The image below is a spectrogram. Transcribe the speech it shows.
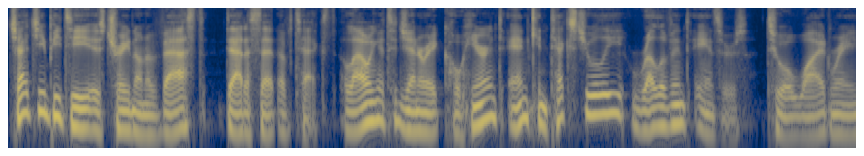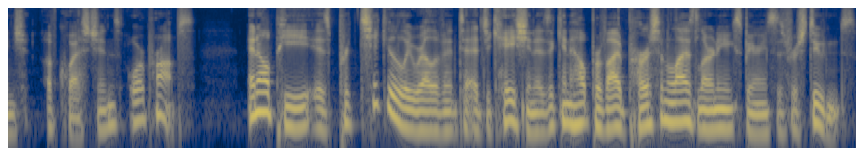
ChatGPT is trained on a vast data set of text, allowing it to generate coherent and contextually relevant answers to a wide range of questions or prompts. NLP is particularly relevant to education as it can help provide personalized learning experiences for students.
